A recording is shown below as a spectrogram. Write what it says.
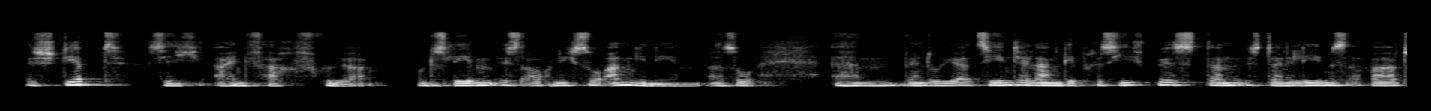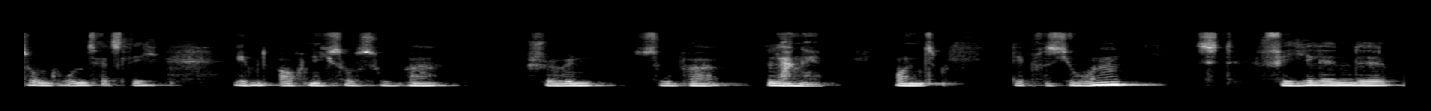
es stirbt sich einfach früher. Und das Leben ist auch nicht so angenehm. Also ähm, wenn du jahrzehntelang depressiv bist, dann ist deine Lebenserwartung grundsätzlich eben auch nicht so super schön, super lange. Und Depression ist fehlende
